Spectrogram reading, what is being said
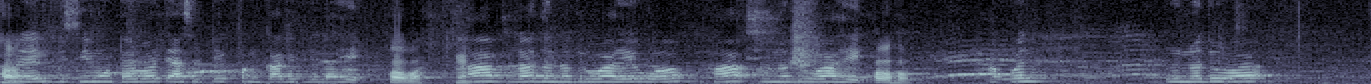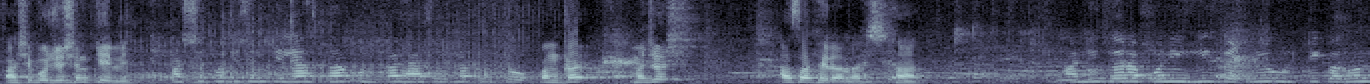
हा. व एक डी सी मोटर व त्यासाठी एक पंखा घेतलेला आहे. हं, हा आपला धनध्रुव आहे व हा ऋणध्रुव आहे. हो हो. आपण ऋणध्रुव अशी पोझिशन केली. अशी पोझिशन केली असता पंखा ह्या साईडला फिरतो. पंखा म्हणजे असा फिरायला. हां. आणि जर आपण हीच बॅटरी उलटी करून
